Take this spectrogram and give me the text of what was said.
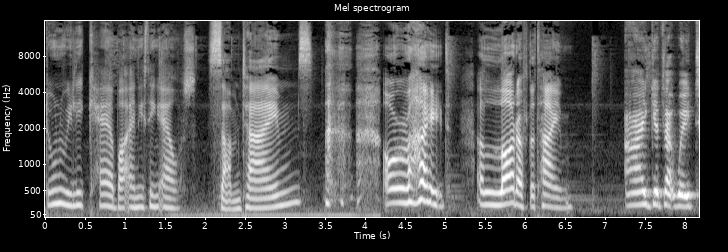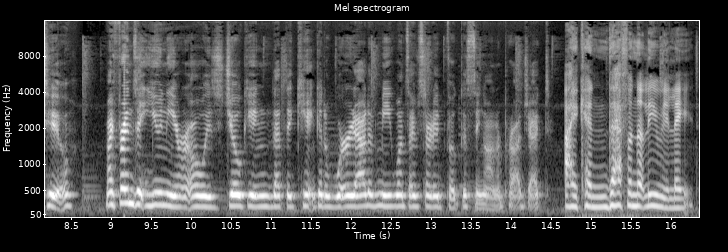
don't really care about anything else. Sometimes. Alright. A lot of the time. I get that way too. My friends at uni are always joking that they can't get a word out of me once I've started focusing on a project. I can definitely relate.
